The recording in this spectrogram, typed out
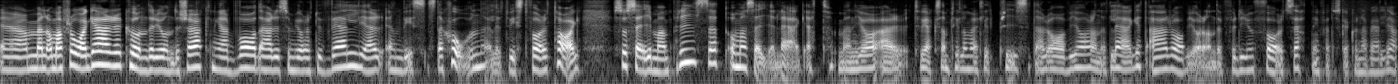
Eh, men om man frågar kunder i undersökningar vad är det som gör att du väljer en viss station eller ett visst företag så säger man priset och man säger läget. Men jag är tveksam till om verkligen priset är avgörande. Läget är avgörande för det är ju en förutsättning för att du ska kunna välja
